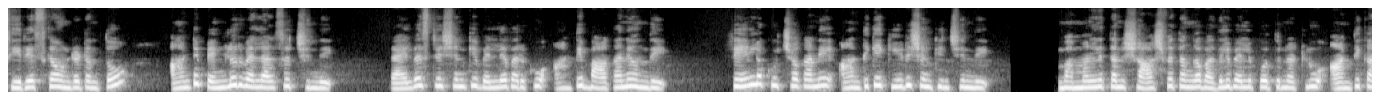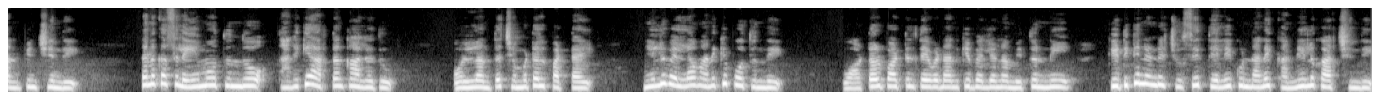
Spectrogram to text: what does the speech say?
సీరియస్గా ఉండటంతో ఆంటీ బెంగళూరు వెళ్ళాల్సి వచ్చింది. రైల్వే స్టేషన్కి వెళ్ళే వరకు ఆంటీ బాగానే ఉంది. ట్రైన్లో కూర్చోగానే ఆంటీకి కీడు శంకించింది. మమ్మల్ని తను శాశ్వతంగా వదిలి వెళ్ళిపోతున్నట్లు ఆంటీకి అనిపించింది తనకు అసలు ఏమవుతుందో తనకే అర్థం కాలేదు. ఒళ్ళంతా చెమటలు పట్టాయి. నీళ్ళు వెళ్ళా వణికిపోతుంది వాటర్ బాటిల్ తేవడానికి వెళ్ళిన మిథున్ని కిటికీ నుండి చూసి తెలియకుండానే కన్నీళ్ళు కార్చింది.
